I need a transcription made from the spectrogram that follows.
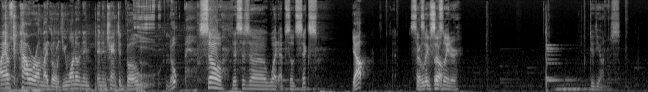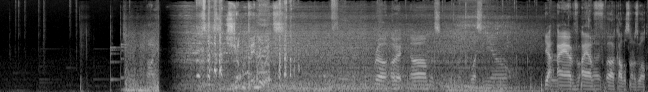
I have power on my bow. Do you want an, an enchanted bow? Nope. So this is uh what episode six? Yep. Six believe episodes so. later. Do the honors. Bye. Jump into it. Bro, okay. Um, let's see. Let me get my Calestiny out. Yeah, I have I have uh, cobblestone as well.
